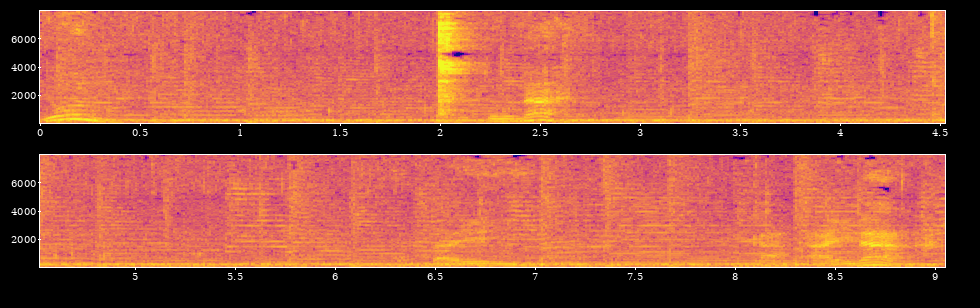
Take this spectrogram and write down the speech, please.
Yun. Ito na. At ないな。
